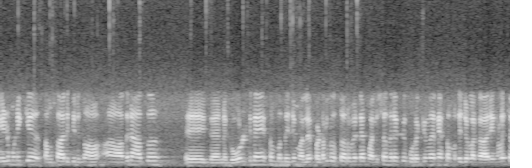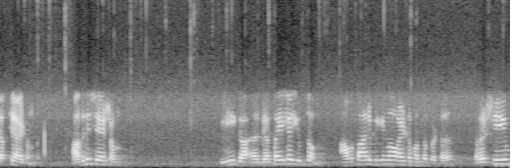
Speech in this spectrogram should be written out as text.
ഏഴ് മണിക്ക് സംസാരിച്ചിരുന്നു. അതിനകത്ത് പിന്നെ ഗോൾഡിനെ സംബന്ധിച്ചും അല്ലെ ഫെഡറൽ റിസർവിന്റെ പലിശ നിരക്ക് കുറയ്ക്കുന്നതിനെ സംബന്ധിച്ചുള്ള കാര്യങ്ങൾ ചർച്ചയായിട്ടുണ്ട്. അതിനുശേഷം ഈ ഗസയിലെ യുദ്ധം അവസാനിപ്പിക്കുന്നതുമായിട്ട് ബന്ധപ്പെട്ട് റഷ്യയും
